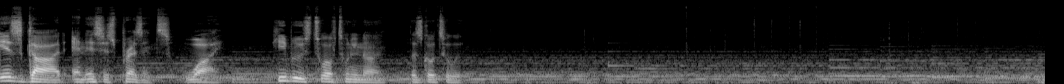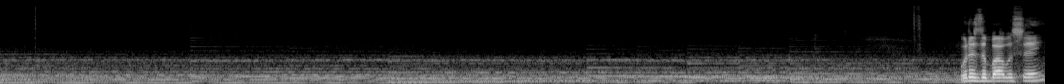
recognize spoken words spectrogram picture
is God and is His presence. Why? Hebrews 12 29. Let's go to it. What does the Bible say?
